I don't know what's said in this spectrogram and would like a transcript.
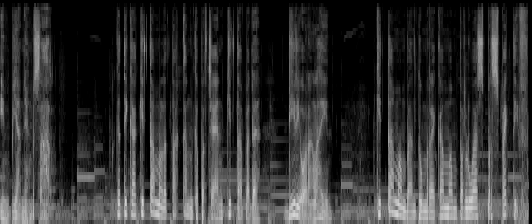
impian yang besar. Ketika kita meletakkan kepercayaan kita pada diri orang lain, kita membantu mereka memperluas perspektif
